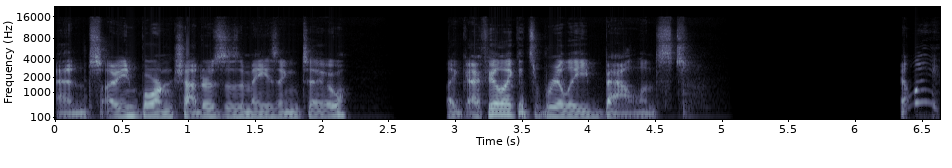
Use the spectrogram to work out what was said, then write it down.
And I mean Born Shadows is amazing too. Like, I feel like it's really balanced. Really?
